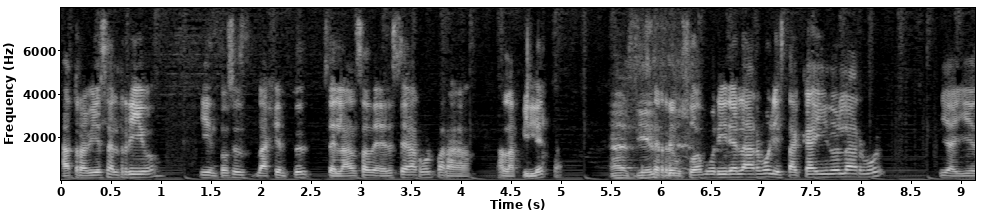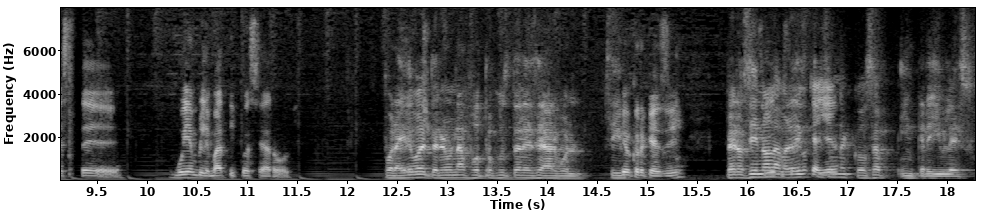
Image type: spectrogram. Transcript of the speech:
atraviesa el río y entonces la gente se lanza de ese árbol para a la pileta. Así es. Se rehusó a morir el árbol y está caído el árbol y ahí este muy emblemático ese árbol. Por ahí debo de tener una foto justo en ese árbol. Sí. Yo creo que sí. Pero sí, no, la pues verdad es que, es una cosa increíble eso.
